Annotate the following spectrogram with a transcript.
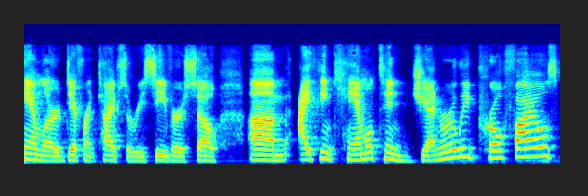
Hamler are different types of receivers. So um, I think Hamilton generally profiles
